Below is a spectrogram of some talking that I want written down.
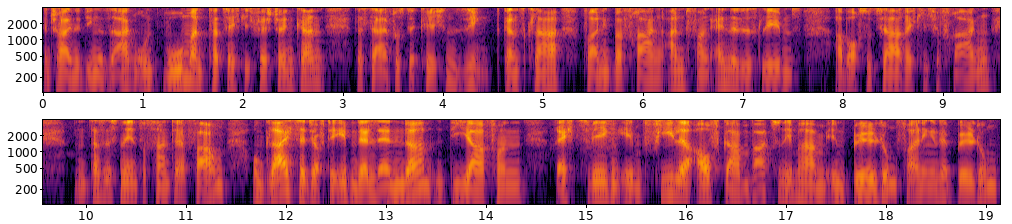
entscheidende Dinge sagen und wo man tatsächlich feststellen kann, dass der Einfluss der Kirchen sinkt. Ganz klar, vor allen Dingen bei Fragen Anfang, Ende des Lebens, aber auch sozialrechtliche Fragen. Das ist eine interessante Erfahrung. Und gleichzeitig auf der Ebene der Länder, die ja von Rechts wegen eben viele Aufgaben wahrzunehmen haben in Bildung, vor allen Dingen in der Bildung,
